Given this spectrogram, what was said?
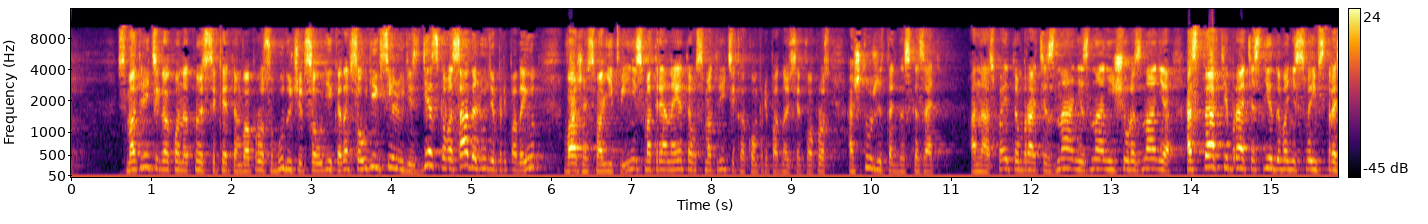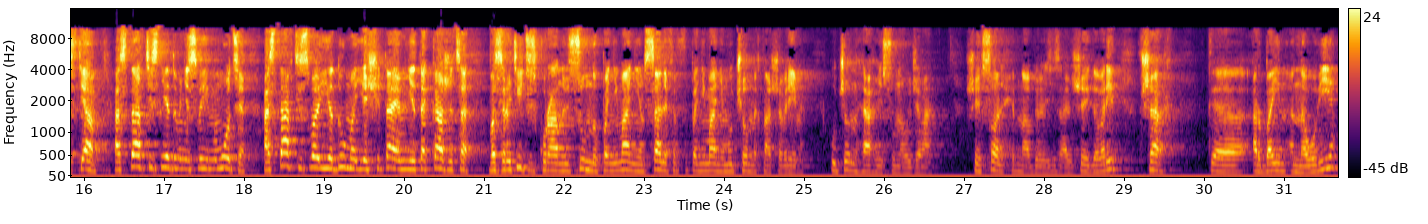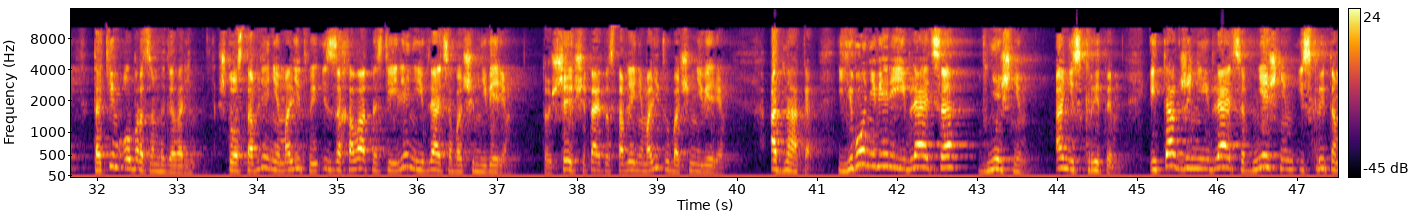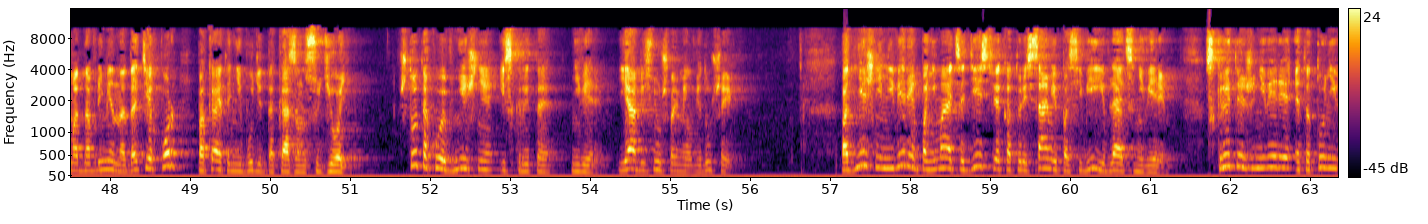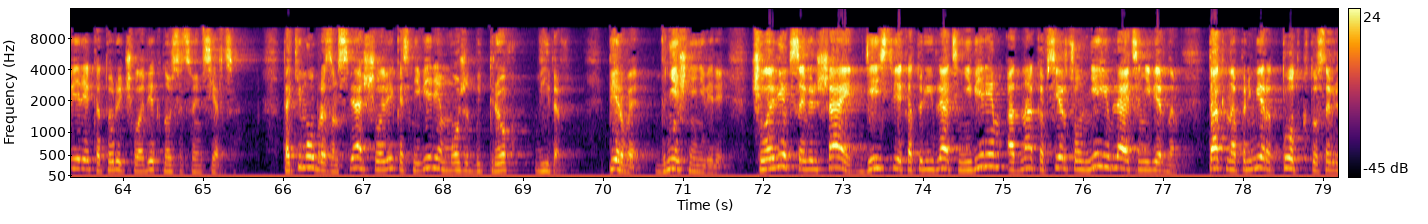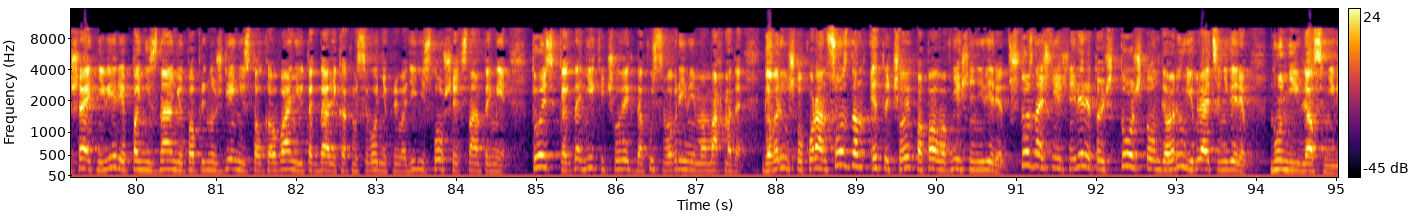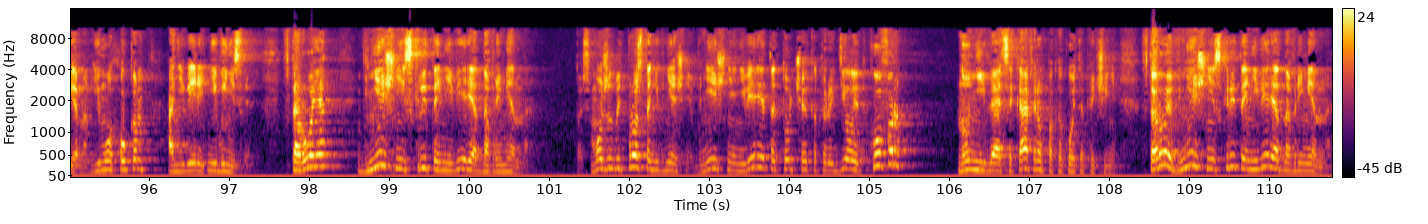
Смотрите, как он относится к этому вопросу, будучи в Саудии. Когда в Саудии все люди с детского сада людям преподают важность молитвы. И несмотря на это, смотрите, как он преподносит этот вопрос. А что же тогда сказать о нас. Поэтому, братья, знание, знание, еще раз знание. Оставьте, братья, следование своим страстям. Оставьте следование своим эмоциям. Оставьте свое «я думаю», «я считаю», «мне так кажется». Возвратитесь к Курану и Сунну пониманием салифов и пониманием ученых в наше время. Ученых Ахли Сунна Уджама. Шейх Салих ибн Абдул-Азиз Аль-Шей говорит в шарх к Арбаин Аннауви, таким образом мы говорим, что оставление молитвы из-за халатности и лени является большим неверием. То есть шейх считает оставление молитвы большим неверием. Однако, его неверие является внешним, а не скрытым. И также не является внешним и скрытым одновременно до тех пор, пока это не будет доказано судьей. Что такое внешнее и скрытое неверие? Я объясню, что имел в виду шейх. Под внешним неверием понимается действие, которое сами по себе является неверием. Скрытое же неверие – это то неверие, которое человек носит в своем сердце. Таким образом, связь человека с неверием может быть трех видов – Первое. Внешнее неверие. Человек совершает действие, которое является неверием, однако в сердце он не является неверным. Так, например, тот, кто совершает неверие по незнанию, по принуждению, истолкованию и так далее, как мы сегодня приводили слов шейх Ислам. То есть, когда некий человек, допустим, во время имама Ахмада говорил, что Коран создан, этот человек попал во внешнее неверие. Что значит внешнее неверие? То есть, то, что он говорил, является неверием, но он не являлся неверным. Ему хуком о неверии не вынесли. Второе, внешнее и скрытое неверие одновременно. То есть может быть просто не внешнее. Внешнее неверие это тот человек, который делает кофр, но он не является кафером по какой-то причине. Второе, внешнее и скрытое неверие одновременно.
